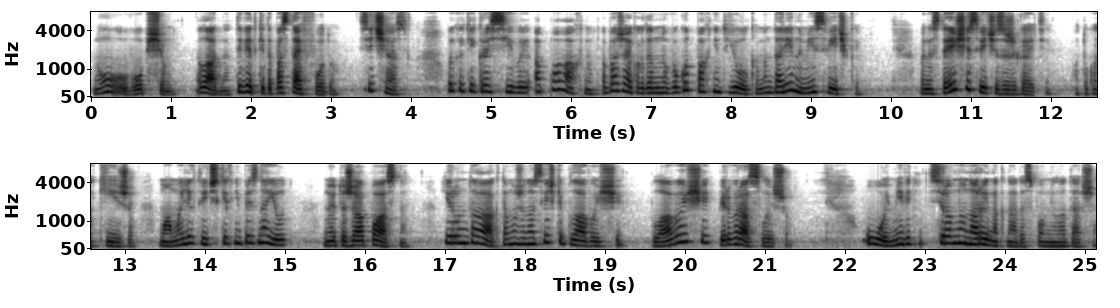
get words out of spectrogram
«Ну, в общем...» «Ладно, ты ветки-то поставь в воду». «Сейчас». Ой, какие красивые, а пахнут. Обожаю, когда на Новый год пахнет елкой, мандаринами и свечкой. Вы настоящие свечи зажигаете? А то какие же. Мама электрических не признает. Но это же опасно. Ерунда, к тому же у нас свечки плавающие. Плавающие? Первый раз слышу. Ой, мне ведь все равно на рынок надо, вспомнила Даша.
